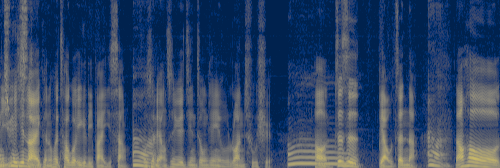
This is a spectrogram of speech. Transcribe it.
现，是你月经来可能会超过一个礼拜以上，嗯或是两次月经中间有乱出血，哦哦，这是表征呐、嗯然后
